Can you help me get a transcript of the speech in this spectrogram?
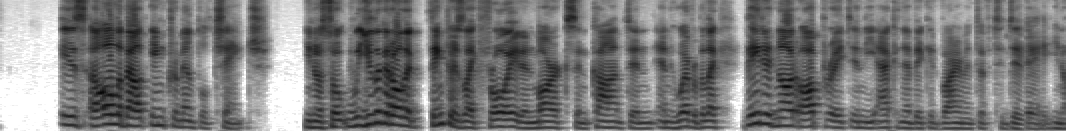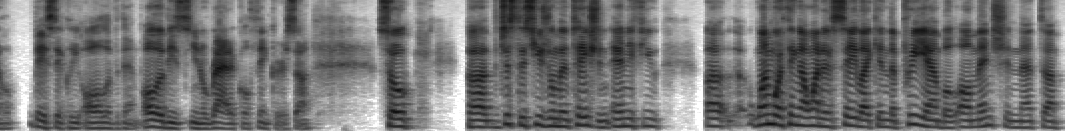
is all about incremental change. You know, so you look at all the thinkers like Freud and Marx and Kant and, and whoever, but like they did not operate in the academic environment of today, you know, basically all of them, all of these, you know, radical thinkers. Uh, so uh, just this huge limitation. And if you, uh, one more thing I want to say, like in the preamble, I'll mention that uh,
